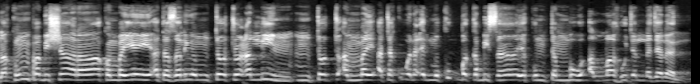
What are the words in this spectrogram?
na kumpa bishara kwamba yeye atazaliwa mtoto alim, mtoto ambaye atakuwa na elimu kubwa kabisa ya kumtambua Allahu jalla jalal,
